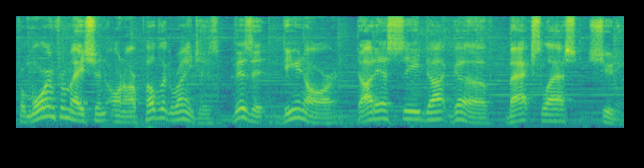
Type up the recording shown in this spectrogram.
For more information on our public ranges, visit dnr.sc.gov backslash shooting.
